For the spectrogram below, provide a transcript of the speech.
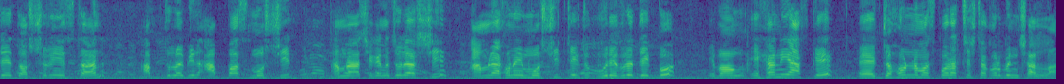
যে দর্শনীয় স্থান, আবদুল্লাহ বিন আব্বাস মসজিদ, আমরা সেখানে চলে আসছি। আমরা এখন এই মসজিদটা একটু ঘুরে ঘুরে দেখব এবং এখানেই আজকে জহর নামাজ পড়ার চেষ্টা করব ইনশাল্লাহ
